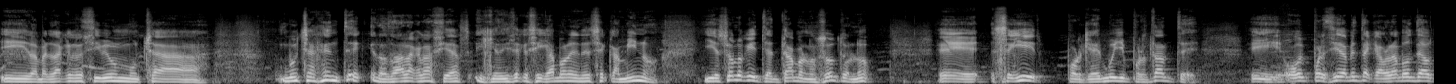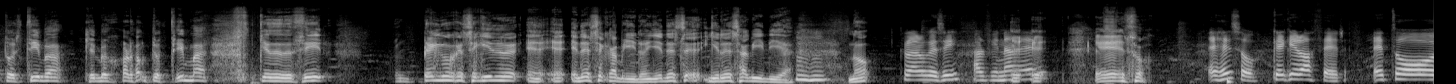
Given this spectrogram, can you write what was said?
Y la verdad que recibimos mucha mucha gente que nos da las gracias y que dice que sigamos en ese camino. Y eso es lo que intentamos nosotros, ¿no? Eh, seguir, porque es muy importante. Y hoy precisamente que hablamos de autoestima, qué mejor autoestima que de decir, tengo que seguir en, ese camino y en, ese, y en esa línea, ¿no? Claro que sí, al final eh, es... eso. Es eso, ¿qué quiero hacer? Esto,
